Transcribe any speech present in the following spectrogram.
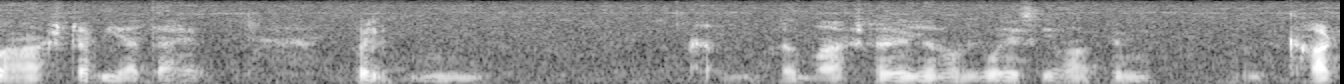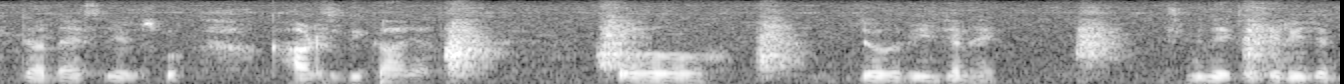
महाराष्ट्र भी आता है, पहले महाराष्ट्र रीजन होने की वजह से वहाँ पे घाट ज़्यादा है, इसलिए उसको घाट्स भी कहा जाता है। तो जो रीजन है, इसमें देख लीजिए रीजन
